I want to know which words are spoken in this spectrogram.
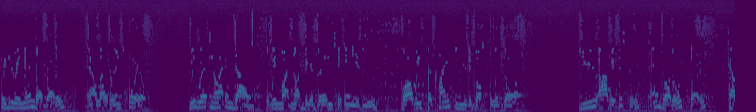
For you remember, brothers, our labour and toil. We work night and day, that we might not be a burden to any of you, while we proclaim to you the gospel of God. You are witnesses, and God also, how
